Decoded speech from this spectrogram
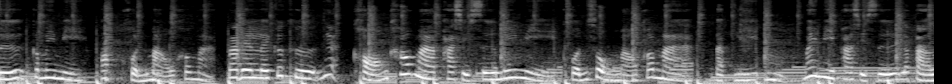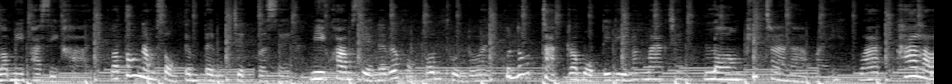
ซื้อก็ไม่มี เพราะขนเหมาเข้ามา ประเด็นเลยก็คือเนี่ยของเข้ามาภาษีซื้อไม่มี ขนส่งเหมาเข้ามาแบบนี้ไม่มีภาษีซื้อแล้วแต่เรามีภาษีขาย เราต้องนำส่งเต็มๆ 7%มีความเสี่ยงในเรื่องของต้นทุนด้วย คุณต้องจัดระบบดีๆ มากๆ เช่น ลองพิจารณาไหมว่าถ้าเรา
